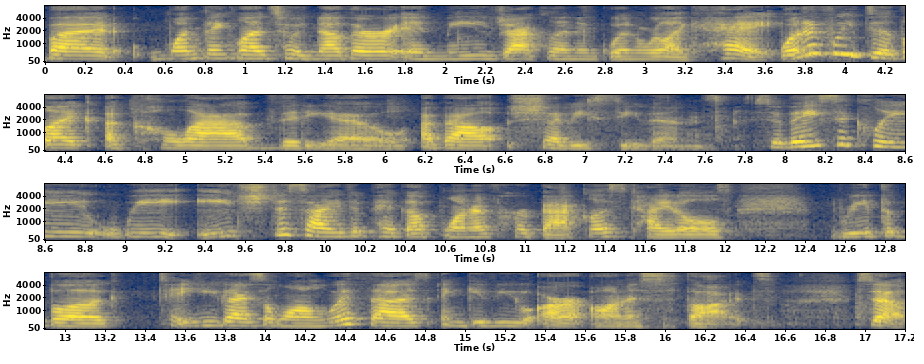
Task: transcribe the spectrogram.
but one thing led to another, and me, Jacqueline, and Gwen were like, hey, what if we did like a collab video about Chevy Stevens? So basically, we each decided to pick up one of her backlist titles read the book, take you guys along with us, and give you our honest thoughts. So,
